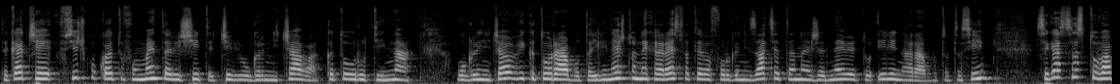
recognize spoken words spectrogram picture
Така че всичко, което в момента решите, че ви ограничава като рутина, ограничава ви като работа или нещо не харесвате в организацията на ежедневието или на работата си, сега с това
